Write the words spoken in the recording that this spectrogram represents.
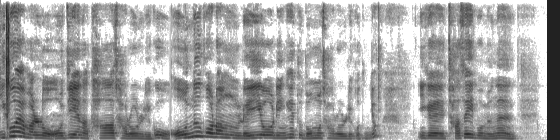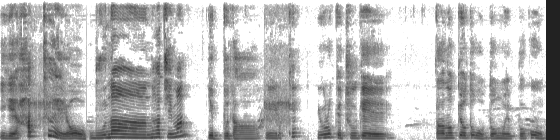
이거야말로 어디에나 다 잘 어울리고 어느 거랑 레이어링 해도 너무 잘 어울리거든요. 이게 자세히 보면은 이게 하트예요. 무난하지만 예쁘다. 이렇게 이렇게 두 개 나눠 껴도 너무 예쁘고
